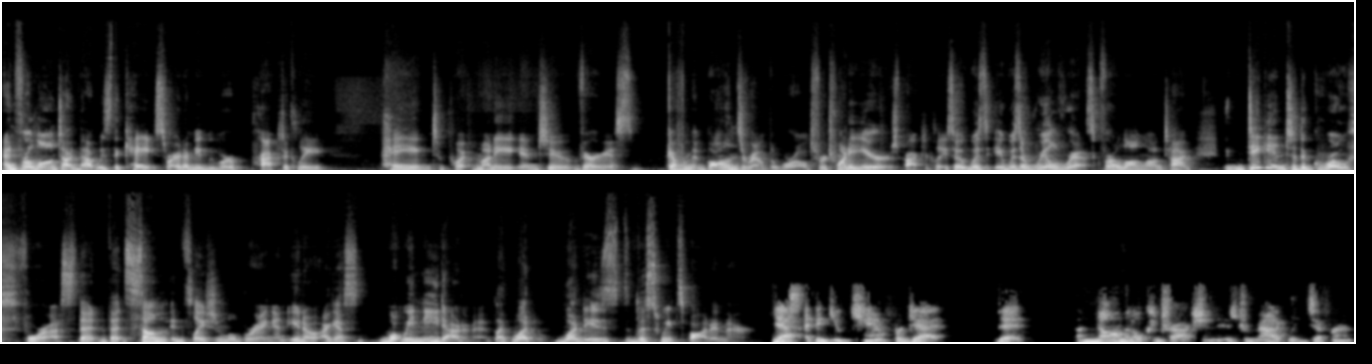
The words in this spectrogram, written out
and for a long time that was the case, right? I mean, we were practically paying to put money into various government bonds around the world for 20 years practically. So it was it was a real risk for a long long time. Dig into the growth for us that that some inflation will bring and you know i guess what we need out of it. Like what what is the sweet spot in there? Yes i think you can't forget that a nominal contraction is dramatically different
